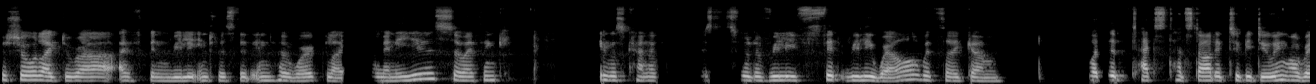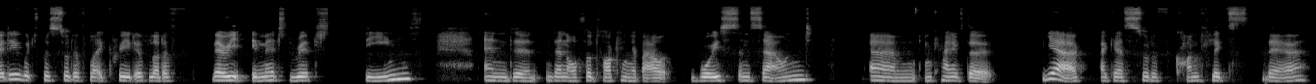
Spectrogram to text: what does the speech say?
For sure, like Duras, I've been really interested in her work like for many years, so I think it was kind of just sort of really fit really well with like um what the text had started to be doing already, which was sort of like create a lot of very image-rich scenes, and uh, then also talking about voice and sound, um, and kind of the yeah, I guess sort of conflicts there.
